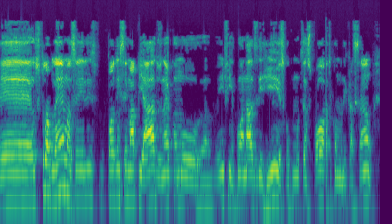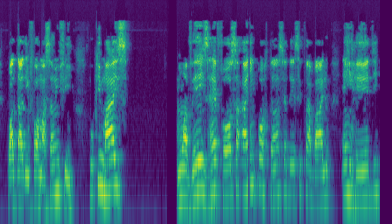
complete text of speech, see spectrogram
É, os problemas eles podem ser mapeados, né, como, enfim, com análise de risco, como transporte, comunicação, qualidade de informação, enfim. O que mais, uma vez, reforça a importância desse trabalho em rede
